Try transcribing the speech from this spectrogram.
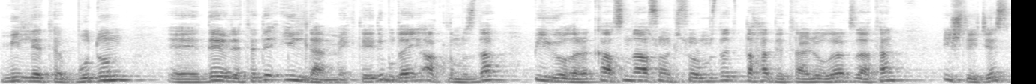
Millete budun, e, devlete de il denmekteydi. Bu da aklımızda bilgi olarak kalsın. Daha sonraki sorumuzda daha detaylı olarak zaten işleyeceğiz.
